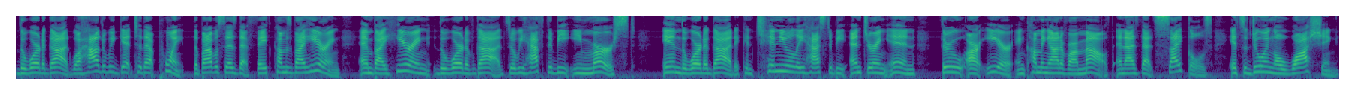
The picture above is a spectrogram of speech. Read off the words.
the word of God. Well, how do we get to that point? The Bible says that faith comes by hearing, and by hearing the word of God. So we have to be immersed in the word of God. It continually has to be entering in through our ear and coming out of our mouth. And as that cycles, it's doing a washing.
